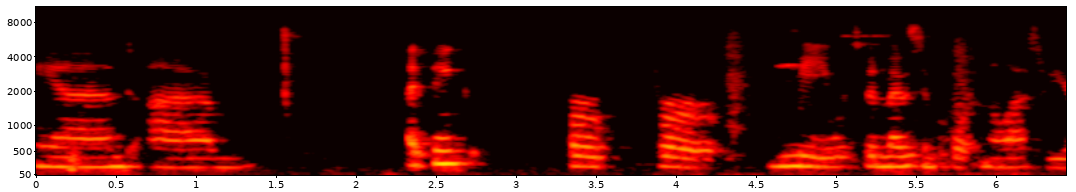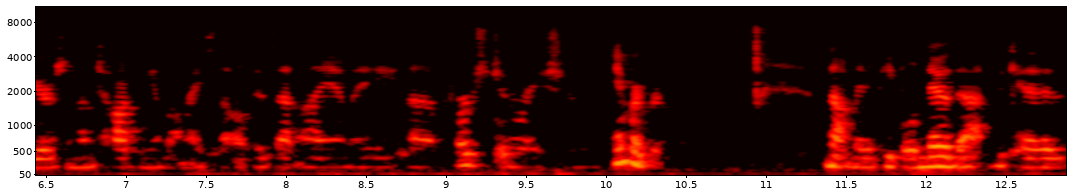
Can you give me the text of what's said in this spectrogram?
and um, I think for for me, what's been most important the last few years when I'm talking about myself is that I am a, a first generation immigrant. Not many people know that because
